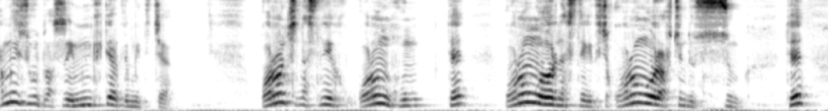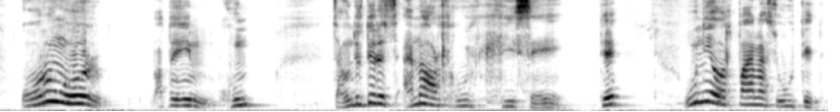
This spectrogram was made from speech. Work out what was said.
хамгийн сүүлд болсон эмгэнэлтэй бодлого мэдчихэж байгаа. Гурван ч насны гурван хүн тий гурван өөр насны гэдэг чинь гурван өөр орчинд өссөн тий гурван өөр одоо ийм хүн за өндөр дээрээс амиа орлох үйлдэл хийсэн тий Үүний улбаанаас үүдээд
